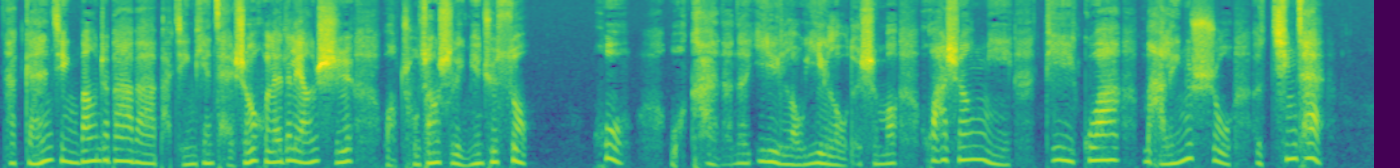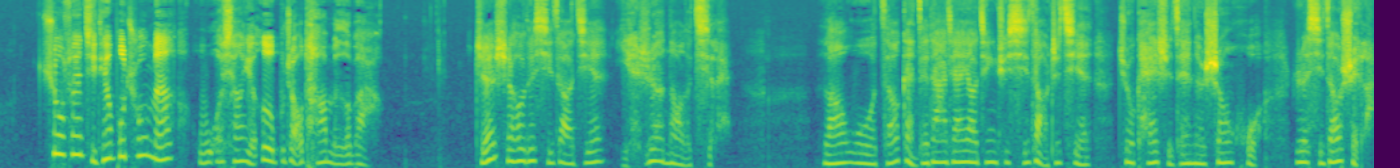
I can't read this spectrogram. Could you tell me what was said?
他赶紧帮着爸爸把今天采收回来的粮食往储藏室里面去送。嚯，我看了那一篓一篓的什么花生米、地瓜、马铃薯、呃青菜，就算几天不出门，我想也饿不着他们了吧？这时候的洗澡间也热闹了起来。老五早赶在大家要进去洗澡之前，就开始在那生火热洗澡水啦。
